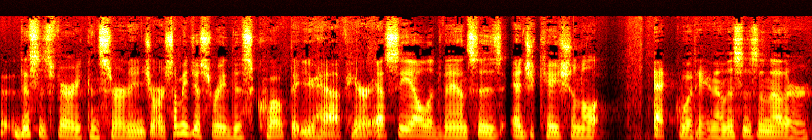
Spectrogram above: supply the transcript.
This is very concerning, George. Let me just read this quote that you have here. SEL advances educational equity. Now, this is another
